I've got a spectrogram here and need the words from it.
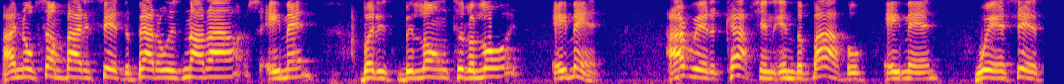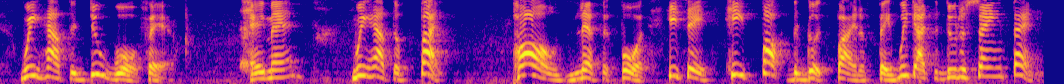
I know somebody said the battle is not ours. Amen. but it's belonged to the Lord. Amen. I read a caption in the Bible, amen, where it says we have to do warfare. Amen. We have to fight. Paul left it for us. He said he fought the good fight of faith. We got to do the same thing.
